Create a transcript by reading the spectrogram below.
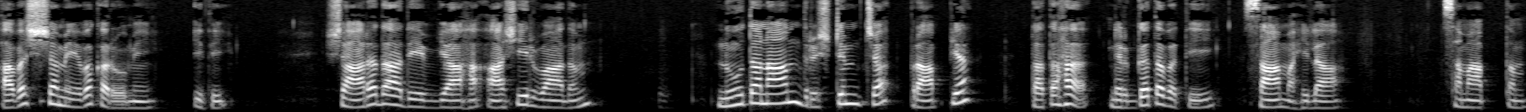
अवश्यमेव करोमि इति। शारदादेव्याः आशीर्वादं नूतनां दृष्टिं च प्राप्य ततः निर्गतवती सा महिला। समाप्तम्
